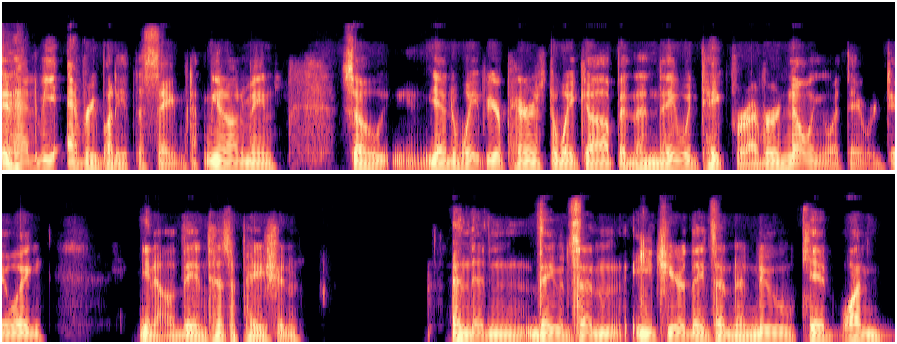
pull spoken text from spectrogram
it had to be everybody at the same time. You know what I mean? So you had to wait for your parents to wake up, and then they would take forever, knowing what they were doing. You know, the anticipation and then they would send each year they'd send a new kid one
